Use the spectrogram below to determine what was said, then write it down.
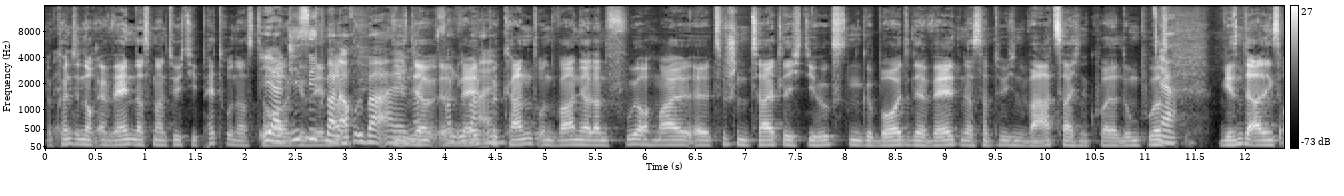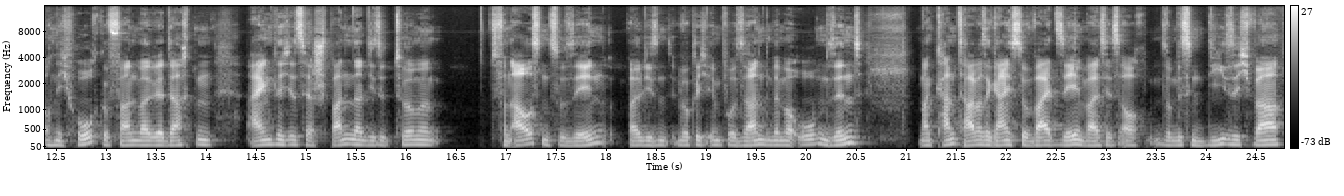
man könnte noch erwähnen, dass man natürlich die Petronas Tower Ja, die sieht man haben. auch überall. Die sind ne? ja äh, Von weltbekannt und waren ja dann früher auch mal äh, zwischenzeitlich die höchsten Gebäude der Welt und das ist natürlich ein Wahrzeichen Kuala Lumpurs. Ja. Wir sind da allerdings auch nicht hochgefahren, weil wir dachten, eigentlich ist ja spannender, diese Türme von außen zu sehen, weil die sind wirklich imposant. Und wenn wir oben sind, man kann teilweise gar nicht so weit sehen, weil es jetzt auch so ein bisschen diesig war.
